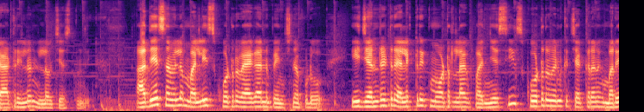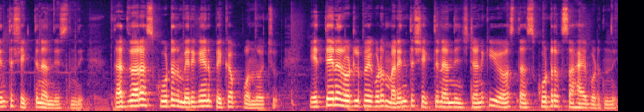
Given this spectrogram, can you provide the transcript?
బ్యాటరీలో నిల్వ చేస్తుంది. అదే సమయంలో మళ్ళీ స్కూటర్ వేగాన్ని పెంచినప్పుడు ఈ జనరేటర్ ఎలక్ట్రిక్ మోటార్ లాగా పనిచేసి స్కూటర్ వెనుక చక్రానికి మరింత శక్తిని అందిస్తుంది. తద్వారా స్కూటర్ మెరుగైన పికప్ పొందవచ్చు. ఎత్తైన రోడ్లపై కూడా మరింత శక్తిని అందించడానికి ఈ వ్యవస్థ స్కూటర్కు సహాయపడుతుంది.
